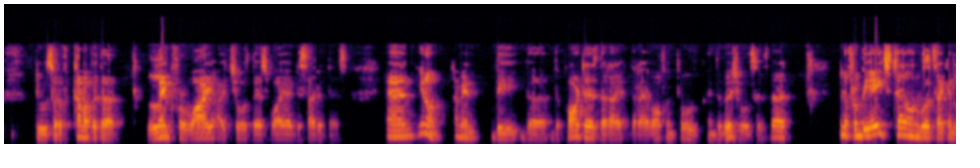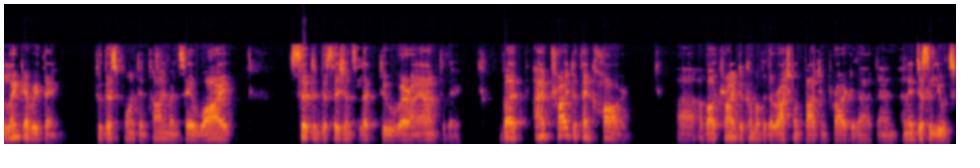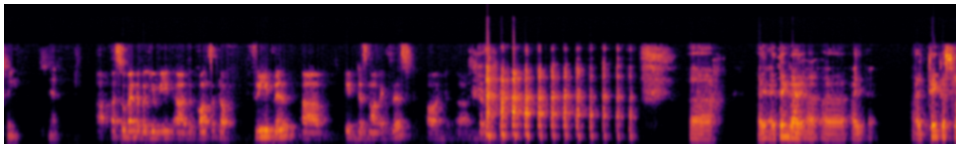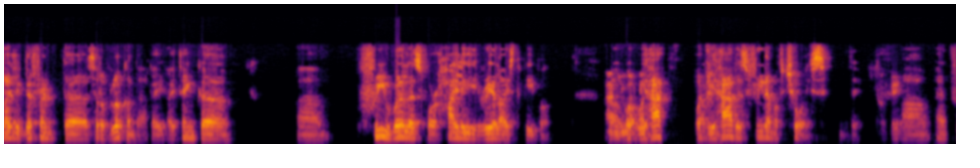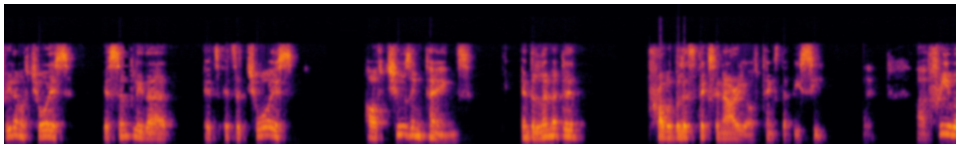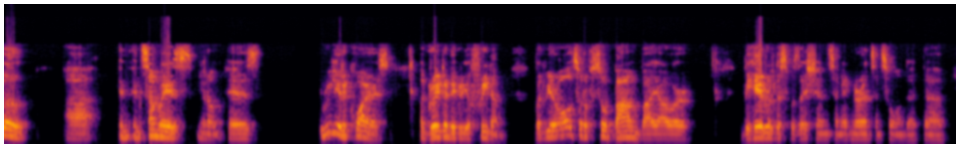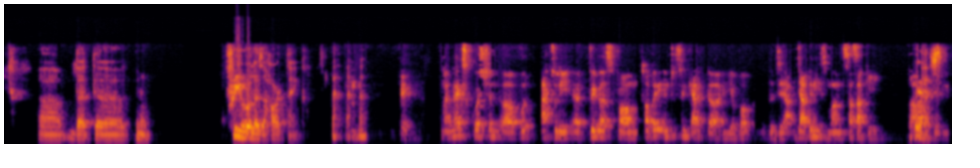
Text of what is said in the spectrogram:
to sort of come up with a link for why I chose this, why I decided this. And you know, I mean, the the the part is that I that I have often told individuals is that you know from the age 10 onwards I can link everything to this point in time and say why certain decisions led to where I am today. But I have tried to think hard uh, about trying to come up with a rational pattern prior to that, and, and it just eludes me. Yeah. Uh, so, Venerable, you mean uh, the concept of free will, uh, it does not exist? Or uh, does uh, I, I, think I, I, I take a slightly different sort of look on that. I, I think um, free will is for highly realized people. And what we have what we have is freedom of choice. Okay. Um, and freedom of choice is simply that it's it's a choice of choosing things in the limited probabilistic scenario of things that we see. Uh, free will, uh, in in some ways, you know, is really requires a greater degree of freedom, but we are all sort of so bound by our behavioral dispositions and ignorance and so on that uh, uh, that uh, you know free will is a hard thing. mm-hmm. okay. My next question uh, would actually uh, triggers from a very interesting character in your book, the J- Japanese monk Sasaki, yes. whom,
